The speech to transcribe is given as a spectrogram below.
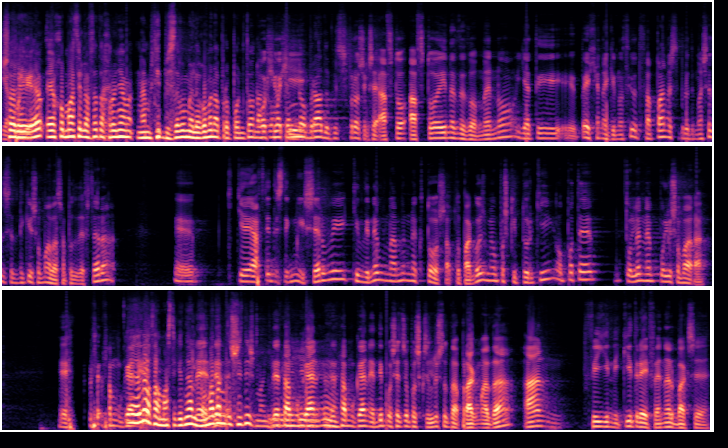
Sorry, απώλεια- ε- έχω μάθει όλα αυτά τα χρόνια να μην πιστεύω με λεγόμενα προπονητών Όχι, ακόμα και όχι. είναι ο Μπράντοβιτς. Πρόσεξε, αυτό, αυτό είναι δεδομένο γιατί έχει ανακοινωθεί ότι θα πάνε στην προετοιμασία της εθνικής ομάδας από τη Δευτέρα ε, και αυτή τη στιγμή οι Σέρβοι κινδυνεύουν να μείνουν εκτός από το παγκόσμιο όπως και οι Τούρκοι, οπότε το λένε πολύ σοβαρά. Ε, δεν θα μου κάνει, Εδώ θα είμαστε και την άλλη Ναι, εβδομάδα δεν- να το συζητήσουμε. δεν, θα μου Γίνει, κάνει, ναι. δεν θα μου κάνει εντύπωση έτσι όπως εξελίσσονται τα πράγματα αν φύγει νικήτρια η Φενέρμπαξε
